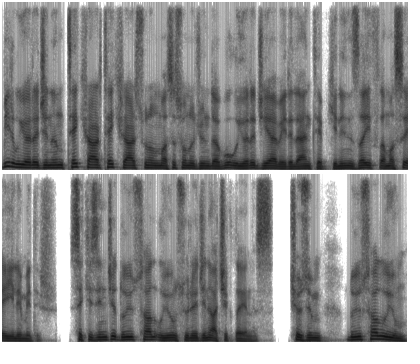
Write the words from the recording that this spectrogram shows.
bir uyarıcının tekrar tekrar sunulması sonucunda bu uyarıcıya verilen tepkinin zayıflaması eğilimidir. 8. Duyusal uyum sürecini açıklayınız. Çözüm, duyusal uyum,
